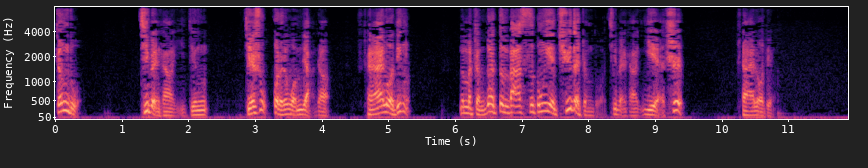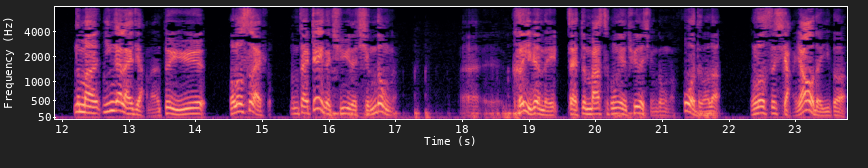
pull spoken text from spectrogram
争夺基本上已经结束，或者是我们讲叫尘埃落定了。那么整个顿巴斯工业区的争夺基本上也是尘埃落定。那么应该来讲呢，对于俄罗斯来说，那么在这个区域的行动呢？呃，可以认为，在顿巴斯工业区的行动呢，获得了俄罗斯想要的一个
